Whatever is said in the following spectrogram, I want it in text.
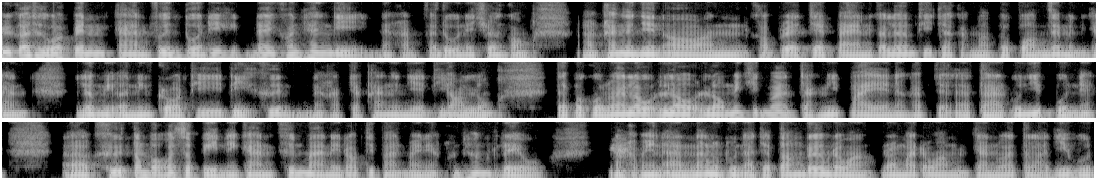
คือก็ถือว่าเป็นการฟื้นตัวที่ได้ค่อนข้างดีนะครับ ถ้าดูในเชิงของอาค่าเงินเยนอ่อน corporate Japan ก็เริ่มที่จะกลับมาเพอร์ฟอร์มได้เหมือนกัน เริ่มมี earning growth ที่ดีขึ้นนะครับ จากค่างเงินเยนที่อ่อนลง แต่ปรากฏว่าเราเราเราไม่คิดว่าจากนี้ไปนะครับจะตลาดหุ้นญี่ปุ่นเนี่ยคือต้องบอกว่าสปีดในการขึ้นมาในรอบที่ผ่านมาเนี่ยค่อนข้างเร็ว นะครับเพราะฉะนั้นอ่านักลงทุนอาจจะต้องเริ่มระวังระมัดระวังเหมือนกันว่าตลาดญี่ปุ่น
